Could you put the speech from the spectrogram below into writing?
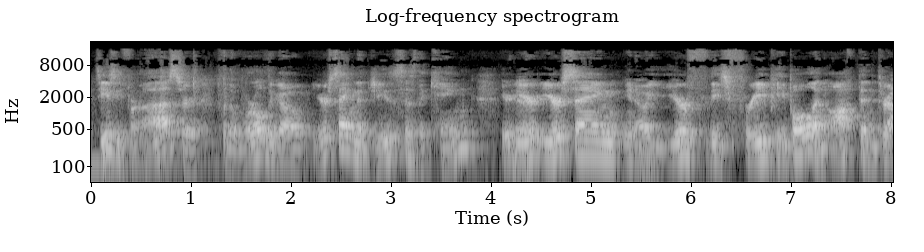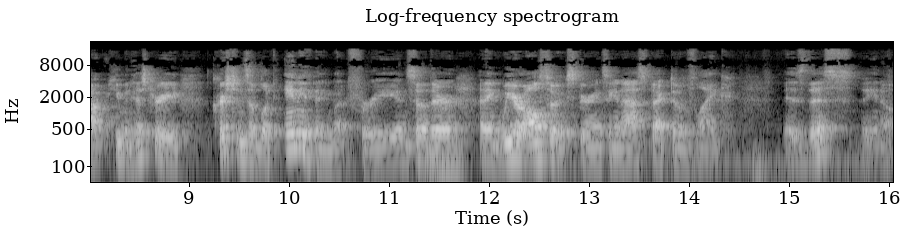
it's easy for us or for the world to go. You're saying that Jesus is the King. You're Yeah. you're, you're saying you know you're these free people, and often throughout human history. Christians have looked anything but free, and so they're. Mm-hmm. I think we are also experiencing an aspect of like is this you know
